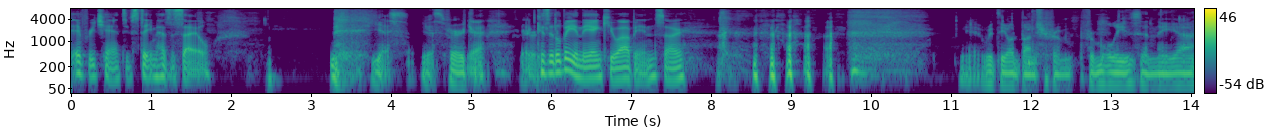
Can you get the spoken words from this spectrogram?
every chance if Steam has a sale, yes, yes, very true. yeah, because it'll be in the NQR bin. So yeah, with the odd bunch from from Woolies and the uh,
